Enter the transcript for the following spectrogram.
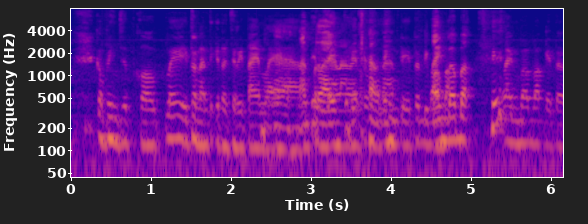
kepincut Coldplay itu nanti kita ceritain lah ya Nah, nanti lain cerita itu, nanti itu di Lain babak. babak. lain babak itu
